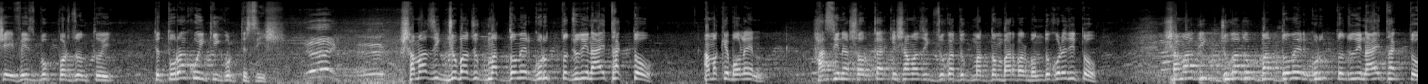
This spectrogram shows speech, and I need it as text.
সেই ফেসবুক পর্যন্তই তো তোরা কই কি করতেছিস? সামাজিক যোগাযোগ মাধ্যমের গুরুত্ব যদি নাই থাকতো, আমাকে বলেন, হাসিনা সরকার কি সামাজিক যোগাযোগ মাধ্যম বারবার বন্ধ করে দিত? সামাজিক যোগাযোগ মাধ্যমের গুরুত্ব যদি নাই থাকতো,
